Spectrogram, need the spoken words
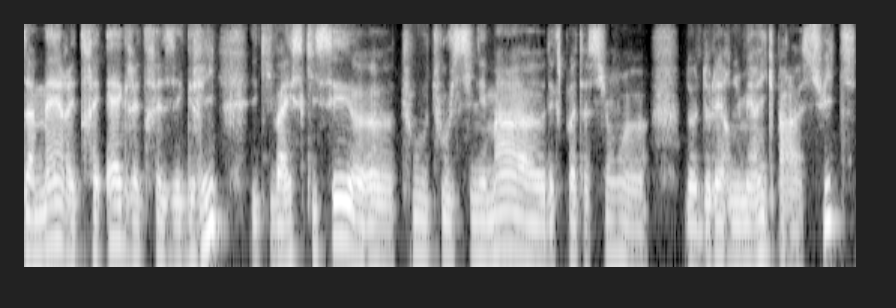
amère et très aigre et très aigri, et qui va esquisser euh, tout, le cinéma euh, d'exploitation euh, de l'ère numérique par la suite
